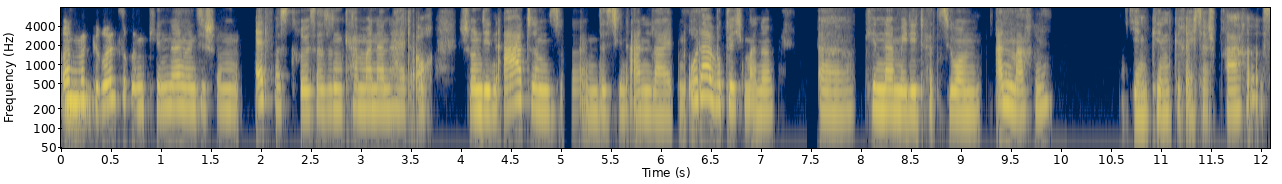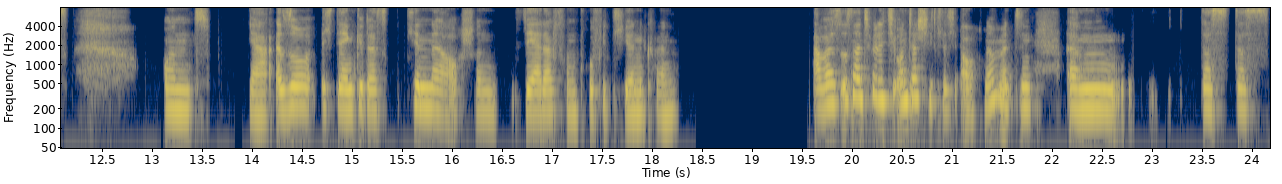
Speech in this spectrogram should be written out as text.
und mit größeren Kindern, wenn sie schon etwas größer sind, kann man dann halt auch schon den Atem so ein bisschen anleiten oder wirklich mal eine äh, Kindermeditation anmachen, die in kindgerechter Sprache ist. Und ja, also ich denke, dass Kinder auch schon sehr davon profitieren können. Aber es ist natürlich unterschiedlich auch, ne? Mit den, ähm, dass, dass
